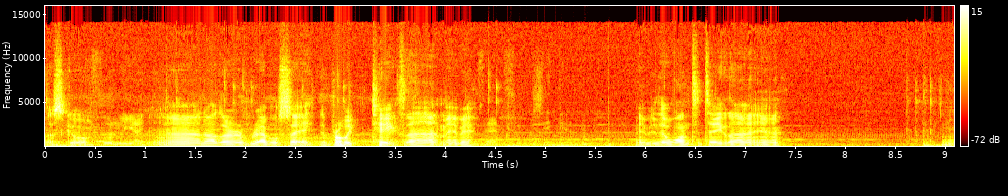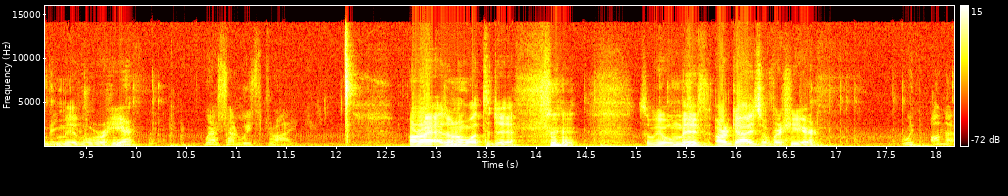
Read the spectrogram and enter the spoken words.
let's go. Uh, another rebel city. They'll probably take that, maybe. Maybe they'll want to take that, yeah. Move over here. Where shall we strike? Alright, I don't know what to do. so we will move our guys over here. With honor.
